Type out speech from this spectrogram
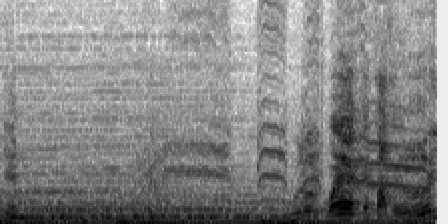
เจ็ดอุ้ยโดนแกวกไอ้สัตว์เอ้ย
